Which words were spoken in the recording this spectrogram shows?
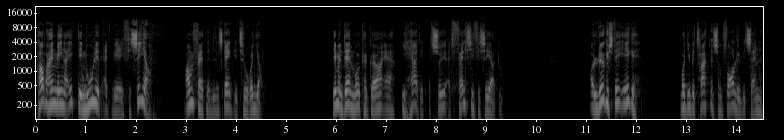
Popper han mener ikke, det er muligt at verificere omfattende videnskabelige teorier. Det man derimod kan gøre, er ihærdigt at søge at falsificere dem. Og lykkes det ikke, må de betragtes som forløbigt sande.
